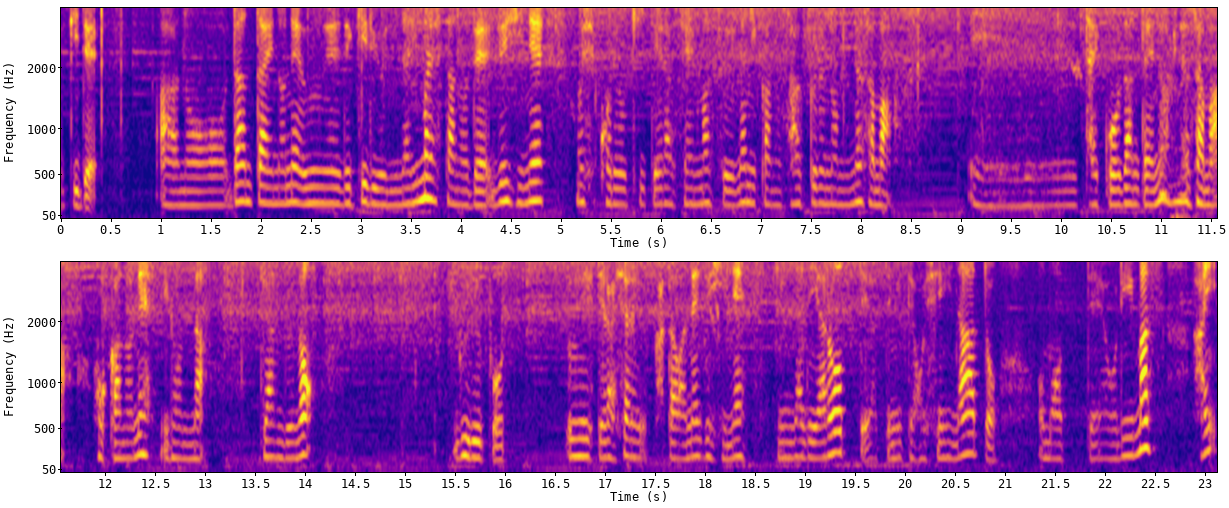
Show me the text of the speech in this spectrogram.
囲気であの団体のね運営できるようになりましたので是非ねもしこれを聞いていらっしゃいます何かのサークルの皆様、えー、対抗団体の皆様他のねいろんなジャンルのグループを運営してらっしゃる方はね是非ねみんなでやろうってやってみてほしいなと思っております。はい、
